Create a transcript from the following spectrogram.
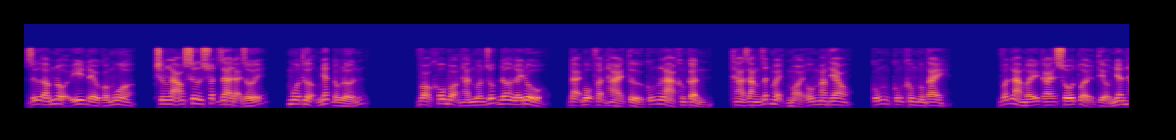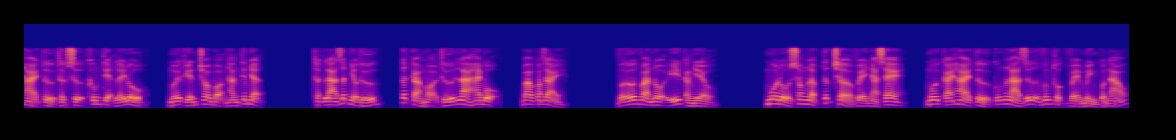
giữ ấm nội y đều có mua, trương lão sư xuất ra đại giới, mua thượng nhất đồng lớn. Vỏ khâu bọn hắn muốn giúp đỡ lấy đồ, đại bộ phận hải tử cũng là không cần, thà rằng rất mệt mỏi ôm mang theo, cũng cũng không tung tay. Vẫn là mấy cái số tuổi tiểu nhân hải tử thực sự không tiện lấy đồ, mới khiến cho bọn hắn tiếp nhận thật là rất nhiều thứ, tất cả mọi thứ là hai bộ, bao quát dày vớ và nội ý càng nhiều. Mua đồ xong lập tức trở về nhà xe, mỗi cái hài tử cũng là giữ vững thuộc về mình quần áo.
